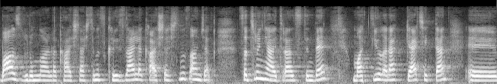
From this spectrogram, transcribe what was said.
bazı durumlarla karşılaştınız, krizlerle karşılaştınız ancak Satürn yay transitinde maddi olarak gerçekten e,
